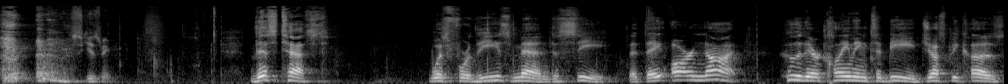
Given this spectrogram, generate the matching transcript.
Excuse me. This test was for these men to see that they are not who they're claiming to be just because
